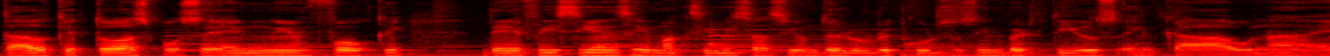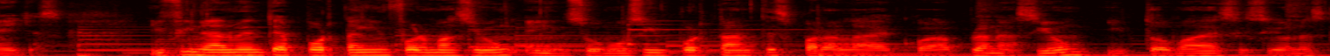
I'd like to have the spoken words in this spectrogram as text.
dado que todas poseen un enfoque de eficiencia y maximización de los recursos invertidos en cada una de ellas, y finalmente aportan información e insumos importantes para la adecuada planeación y toma de decisiones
